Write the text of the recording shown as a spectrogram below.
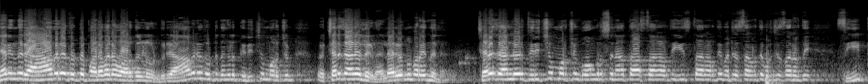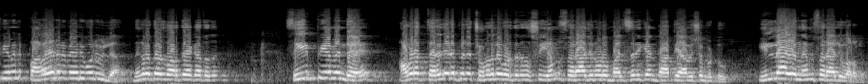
ഞാൻ ഇന്ന് രാവിലെ തൊട്ട് പല പല വാർത്തകളുണ്ട്. രാവിലെ തൊട്ട് നിങ്ങൾ തിരിച്ചും മറിച്ചും ചില ചാനലുകൾ എല്ലാവരും ഒന്നും പറയുന്നില്ല. ചില ചാനലുകൾ തിരിച്ചും മറിച്ചും കോൺഗ്രസിനകത്ത് ആ സ്ഥാനാർത്ഥി ഈ സ്ഥാനാർത്ഥി മറ്റേ സ്ഥാനാർത്ഥി മറ്റേ സ്ഥാനാർത്ഥി സി പി എമ്മിന് പറയാനൊരു പേര് പോലും ഇല്ല. നിങ്ങളെന്താ വാർത്തയാക്കാത്തത്? സി പി എമ്മിന്റെ അവിടെ തെരഞ്ഞെടുപ്പിന്റെ ചുമതല കൊടുത്തിരുന്ന ശ്രീ എം സ്വരാജിനോട് മത്സരിക്കാൻ പാർട്ടി ആവശ്യപ്പെട്ടു. ഇല്ല എന്ന് എം സ്വരാജ് പറഞ്ഞു.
